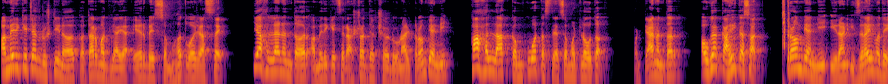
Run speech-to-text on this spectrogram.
अमेरिकेच्या दृष्टीनं कतारमधल्या या एअरबेसचं महत्त्व जास्त आहे. या हल्ल्यानंतर अमेरिकेचे राष्ट्राध्यक्ष डोनाल्ड ट्रम्प यांनी हा हल्ला कमकुवत असल्याचं म्हटलं होतं. पण त्यानंतर अवघ्या काही तासात ट्रम्प यांनी इराण इस्रायलमध्ये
